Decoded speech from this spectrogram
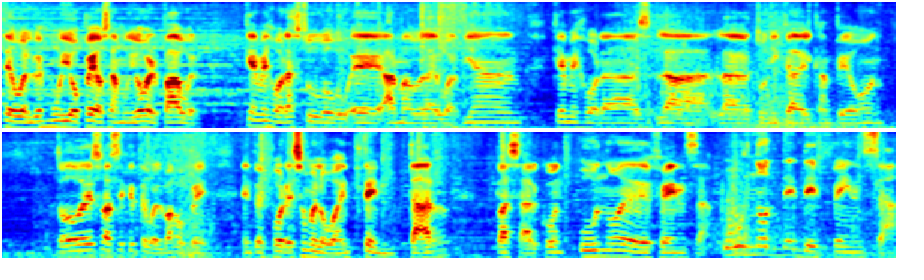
te vuelves muy OP o sea muy overpower que mejoras tu eh, armadura de guardián, que mejoras la, túnica del campeón. Todo eso hace que te vuelvas OP. Entonces por eso me lo voy a intentar pasar con uno de defensa. Uno de defensa.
